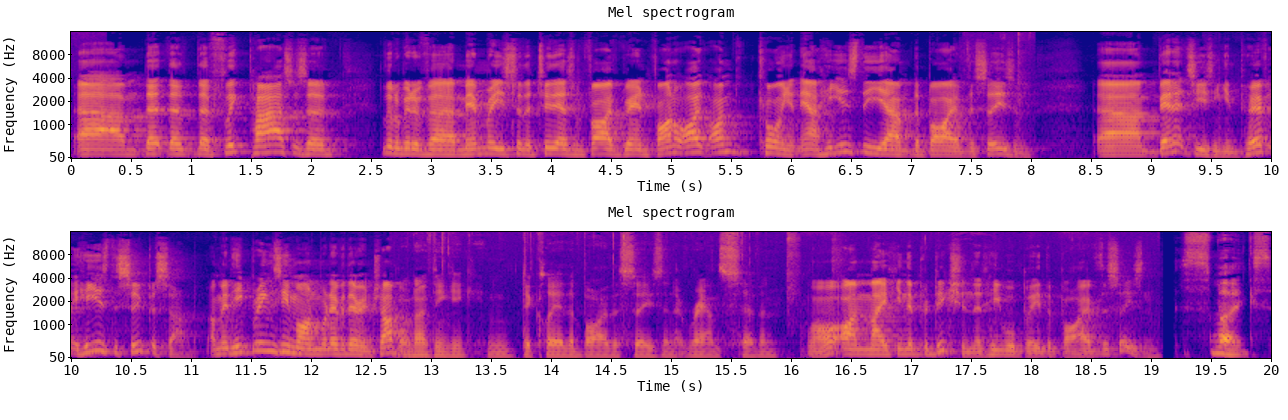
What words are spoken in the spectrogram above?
Um, the, the the flick pass was a little bit of uh, memories to the 2005 grand final. I, I'm calling it now. He is the um, the buy of the season. Um, Bennett's using him perfectly. He is the super sub. I mean, he brings him on whenever they're in trouble. I don't think he can declare the buy of the season at round seven. Well, I'm making the prediction that he will be the buy of the season. Smokes.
